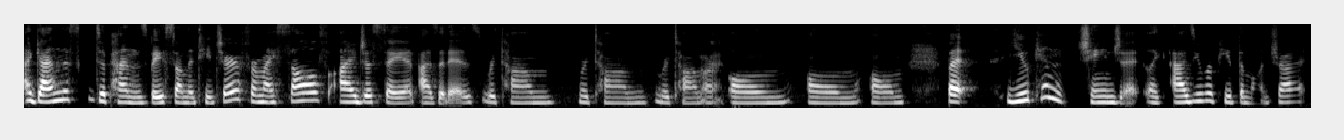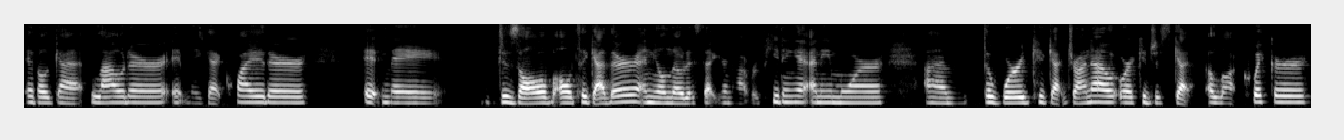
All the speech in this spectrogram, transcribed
again this depends based on the teacher. For myself i just say it as it is ritam ritam ritam okay. or om om om. But you can change it. Like as you repeat the mantra, it'll get louder, it may get quieter, it may dissolve altogether, and you'll notice that you're not repeating it anymore. Um, the word could get drawn out, or it could just get a lot quicker.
